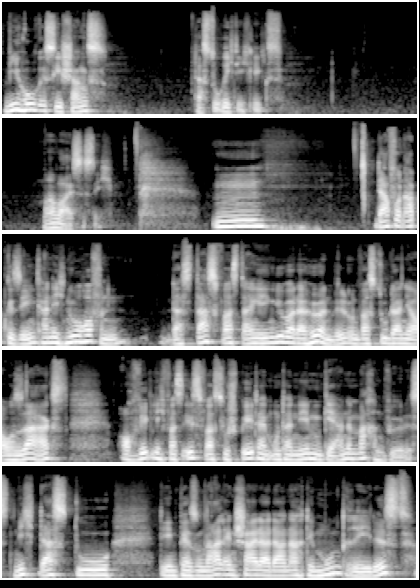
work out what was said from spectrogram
Wie hoch ist die Chance, dass du richtig liegst? Man weiß es nicht. Hm, davon abgesehen kann ich nur hoffen, dass das, was dein Gegenüber da hören will und was du dann ja auch sagst, auch wirklich was ist, was du später im Unternehmen gerne machen würdest. Nicht, dass du den Personalentscheider da nach dem Mund redest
